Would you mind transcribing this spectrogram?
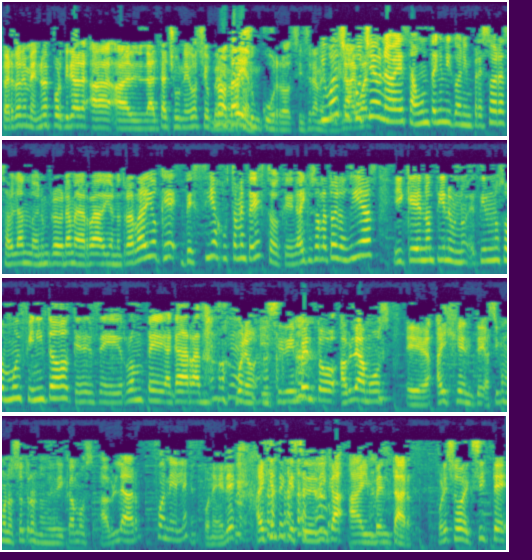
Perdónenme, no es por tirar a- al, al tacho un negocio, pero No, está bien. un curro, sinceramente. Igual yo escuché una vez a un técnico en impresoras hablando en un programa de radio, en otra radio, que decía justamente esto, que hay que usarla todos los días y que no tiene un, tiene un uso muy finito que se rompe a cada rato. Bueno, y si de invento hablamos, eh, hay gente, así como nosotros nos dedicamos a hablar, Ponele. ponele, hay gente que se dedica a inventar. Por eso existe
